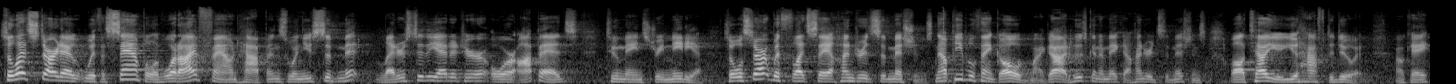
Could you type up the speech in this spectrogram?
So let's start out with a sample of what I've found happens when you submit letters to the editor or op-eds to mainstream media. So we'll start with, let's say, 100 submissions. Now people think, oh my God, who's going to make 100 submissions? Well, I'll tell you, you have to do it, okay?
